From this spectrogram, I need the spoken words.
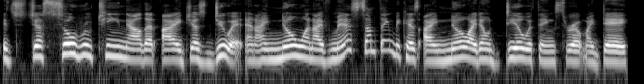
It's just so routine now that I just do it. And I know when I've missed something because I know I don't deal with things throughout my day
